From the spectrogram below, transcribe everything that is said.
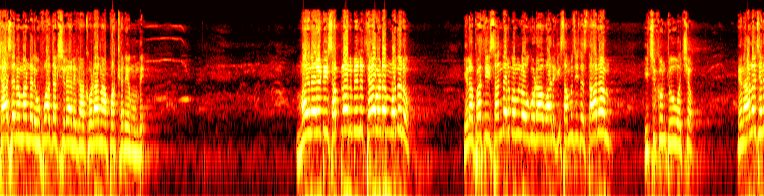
శాసన మండలి ఉపాధ్యక్షురాలుగా కూడా నా పక్కనే ఉంది. మైనారిటీ సప్లాన్ బిల్లు తేవడం మొదలు. ఇలా ప్రతి సందర్భంలో కూడా వారికి సముచిత స్థానం ఇచ్చుకుంటూ వచ్చాం. నేను ఆలోచన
